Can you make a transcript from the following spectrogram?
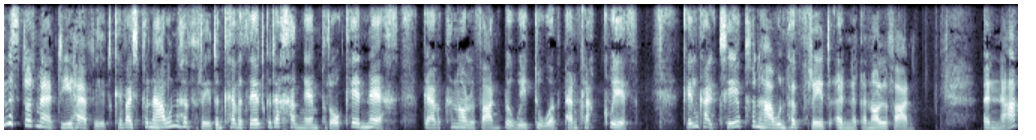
Yn ystod Medi hefyd, cefais prynawn hyfryd yn cerdded gyda changen pro cenech ger canolfan bywyd dŵr penclacwydd, cyn cael te prynhawn hyfryd yn y ganolfan. Yna,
